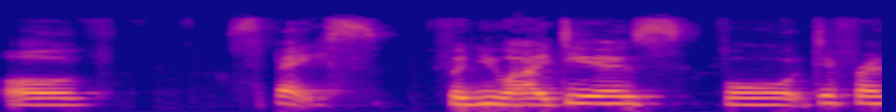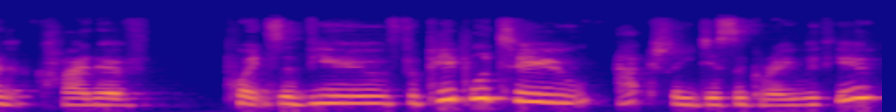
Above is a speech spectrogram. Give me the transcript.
of space for new ideas for different kind of points of view for people to actually disagree with you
